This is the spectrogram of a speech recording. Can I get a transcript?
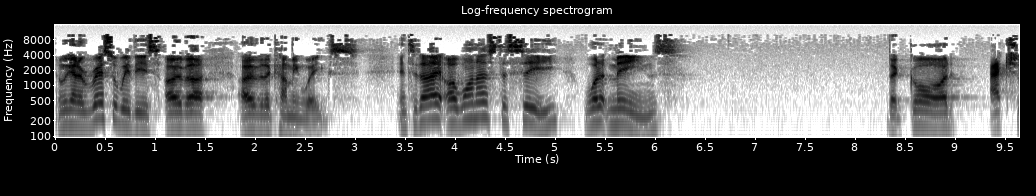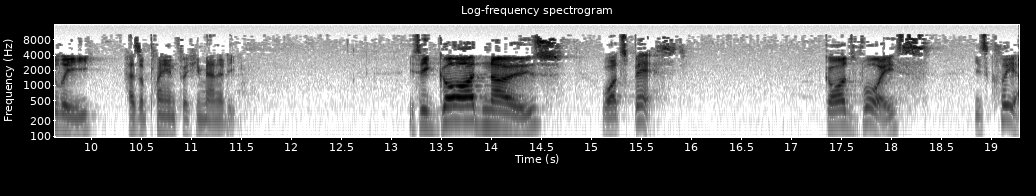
And we're going to wrestle with this over, over the coming weeks. And today I want us to see what it means that God actually has a plan for humanity. You see, God knows what's best. God's voice is clear.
